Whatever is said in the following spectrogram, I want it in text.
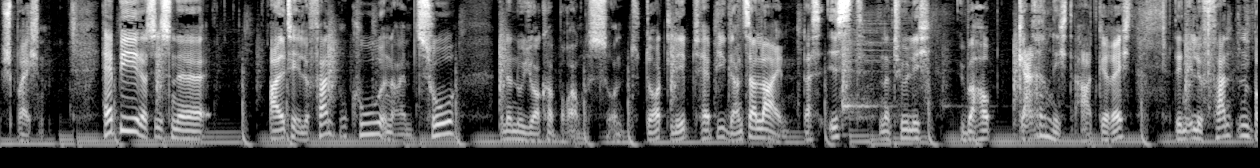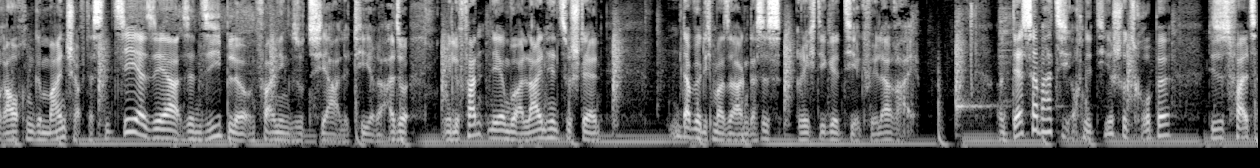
sprechen. Happy, das ist eine alte Elefantenkuh in einem Zoo in der New Yorker Bronx. Und dort lebt Happy ganz allein. Das ist natürlich überhaupt gar nicht artgerecht, denn Elefanten brauchen Gemeinschaft. Das sind sehr, sehr sensible und vor allen Dingen soziale Tiere. Also Elefanten irgendwo allein hinzustellen, da würde ich mal sagen, das ist richtige Tierquälerei. Und deshalb hat sich auch eine Tierschutzgruppe dieses Falls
